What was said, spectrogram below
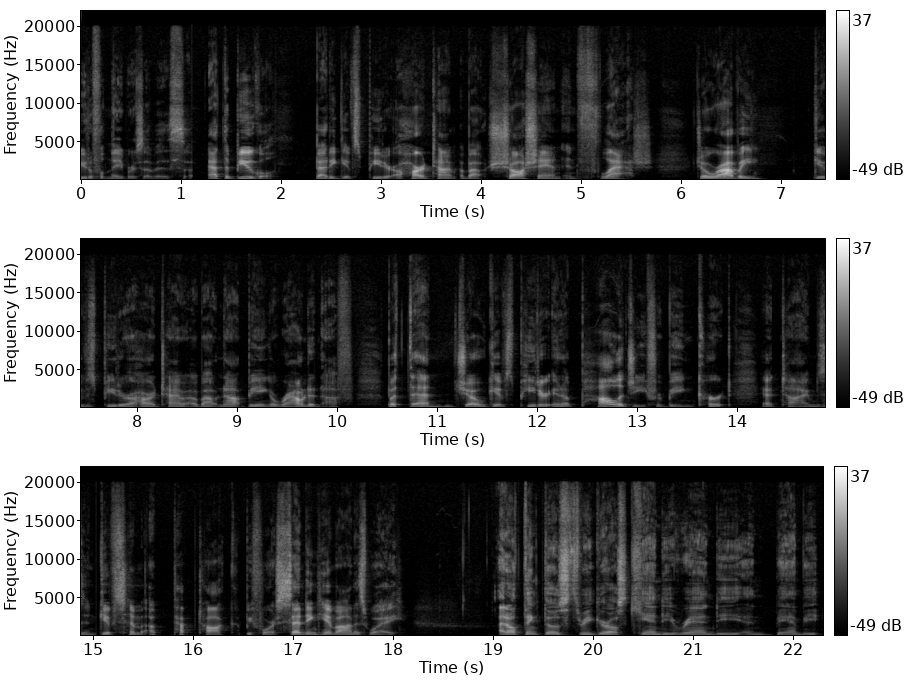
beautiful neighbors of his. At the Bugle, Betty gives Peter a hard time about Sha Shan and Flash. Joe Robbie gives Peter a hard time about not being around enough, but then Joe gives Peter an apology for being curt at times and gives him a pep talk before sending him on his way. I don't think those three girls, Candy, Randy, and Bambi,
